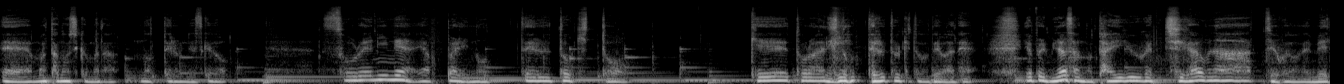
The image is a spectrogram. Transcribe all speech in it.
えー、まあ、楽しくまだ乗ってるんですけどそれにねやっぱり乗ってる時と軽トラに乗ってる時とではねやっぱり皆さんの待遇が違うなーっていうことをねめっ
